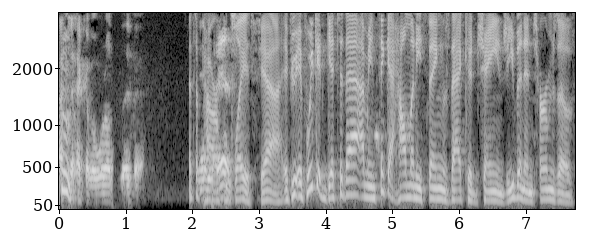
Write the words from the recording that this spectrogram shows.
that's a heck of a world to live in. That's a powerful place. Yeah. If you, if we could get to that, I mean, think of how many things that could change, even in terms of,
